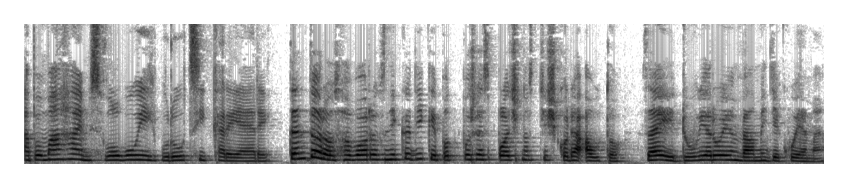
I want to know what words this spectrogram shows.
a pomáhá jim s volbou jejich budoucí kariéry. Tento rozhovor vznikl díky podpoře společnosti Škoda Auto. Za její důvěru jim velmi děkujeme.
